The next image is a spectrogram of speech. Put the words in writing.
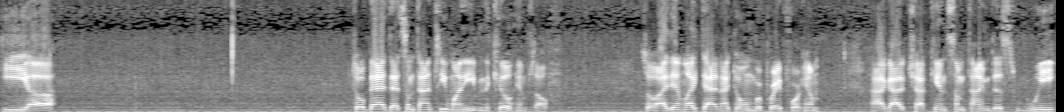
he, uh, so bad that sometimes he wanted even to kill himself. So I didn't like that, and I told him we'll pray for him. I got to check in sometime this week.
